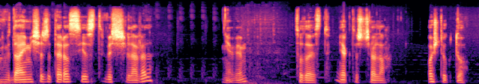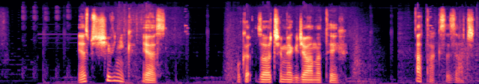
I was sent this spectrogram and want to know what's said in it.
Wydaje mi się, że teraz jest wyższy level. Nie wiem. Co to jest? Jak to strzela? Chodź tu kto. Jest przeciwnik? Jest. Poka- zobaczymy jak działa na tych. A tak se zacznę.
